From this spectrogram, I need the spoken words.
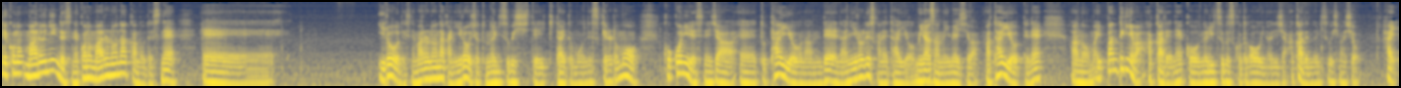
で、この丸にですね、この丸の中のですね、えー色をですね、丸の中に色をちょっと塗りつぶしていきたいと思うんですけれども、ここにですね、じゃあ、えっ、と、太陽なんで、何色ですかね、太陽。皆さんのイメージでは。まあ、太陽ってね、あの、まあ、一般的には赤でね、こう塗りつぶすことが多いので、じゃあ赤で塗りつぶしましょう。はい。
